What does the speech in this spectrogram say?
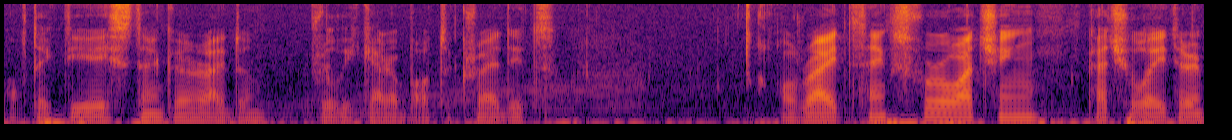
I'll take the ace tanker, I don't really care about the credits. Alright, thanks for watching, catch you later.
